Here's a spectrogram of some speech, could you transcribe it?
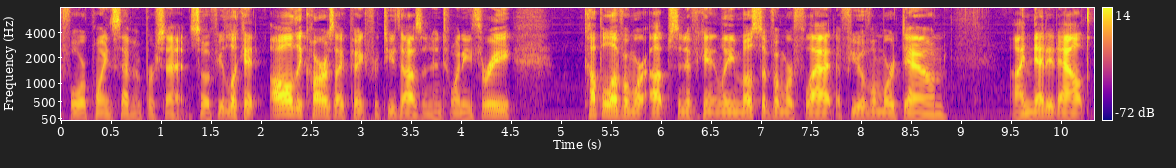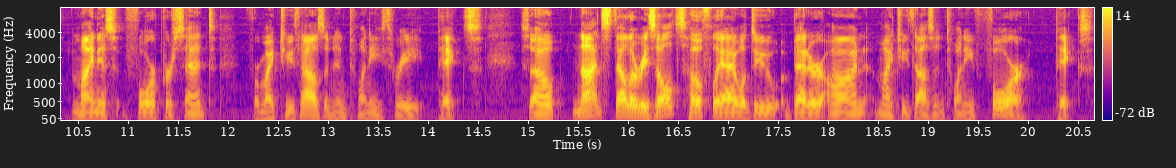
4.7%. So if you look at all the cars I picked for 2023, a couple of them were up significantly, most of them were flat, a few of them were down. I netted out minus 4% for my 2023 picks. So, not stellar results. Hopefully, I will do better on my 2024 picks.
